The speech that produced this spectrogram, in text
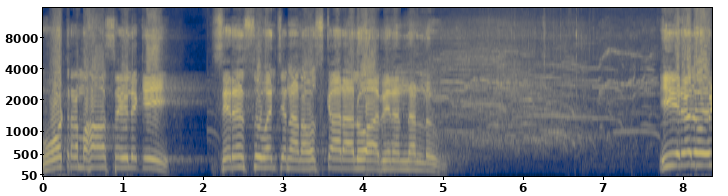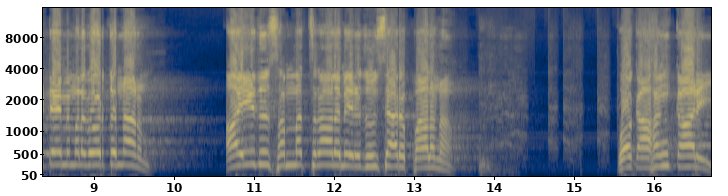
ఓటర్ మహాశయులకి శిరస్సు వంచిన నమస్కారాలు అభినందనలు. ఈరోజు ఒకటే మిమ్మల్ని కోరుతున్నాను. ఐదు సంవత్సరాలు మీరు చూశారు పాలన. ఒక అహంకారి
